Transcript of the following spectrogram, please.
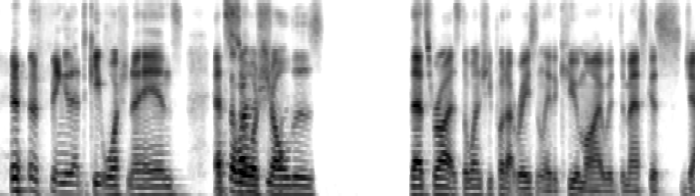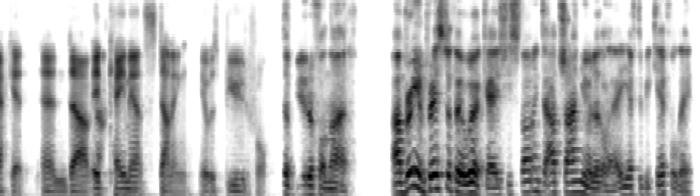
her fingers. Had to keep washing her hands. Had That's sore shoulders. That's right. It's the one she put up recently, the QMI with Damascus jacket, and uh, it came out stunning. It was beautiful. It's a beautiful knife. I'm very impressed with her work, eh? She's starting to outshine you a little, eh? You have to be careful there.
